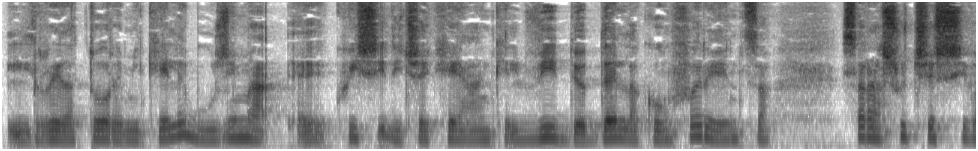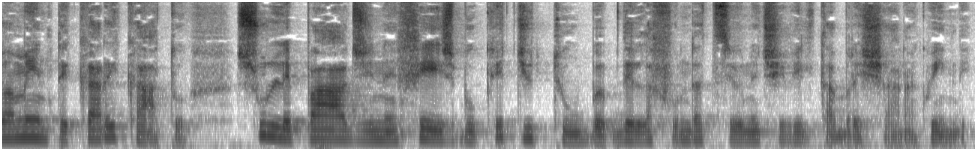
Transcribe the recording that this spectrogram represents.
il relatore Michele Busi, ma eh, qui si dice che anche il video della conferenza sarà successivamente caricato sulle pagine Facebook e YouTube della Fondazione Civiltà Bresciana, quindi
